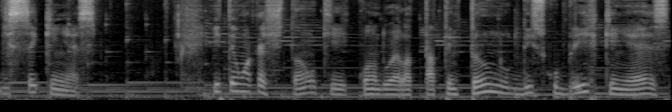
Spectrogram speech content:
de ser quem és. E tem uma questão que quando ela está tentando descobrir quem és,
